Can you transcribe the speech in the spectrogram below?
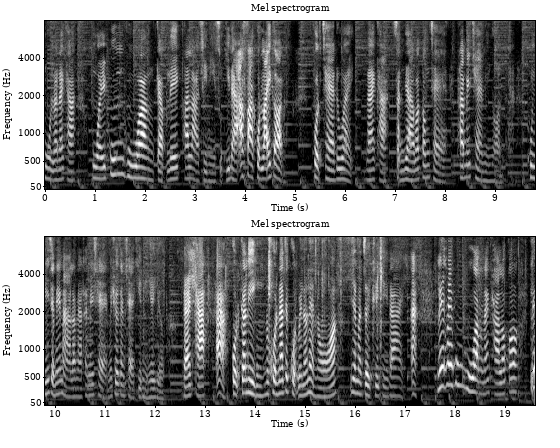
มูลแล้วนะคะ หวยพุ่มพวงกับเลขพระราชินีสุธิดาอะฝากกดไลค์ก่อน กดแชร์ด้วยนะคะ สัญญาว่าต้องแชร์ ถ้าไม่แชร์มีงอนอะพรุ่งนี้จะไม่มาแล้วนะ ถ้าไม่แชร์ไม่ช่วยกันแชร์คลิปนี้เยอะๆนะคะอะกดกระดิ่งทุกคนน่าจะกดไว้แล้วแหละเนาะที่จะมาเจอคลิปนี้ได้อะเลขแม่พุ่มพวงนะคะ แล้วก็เล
